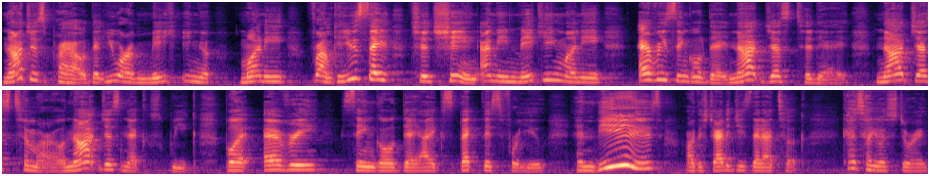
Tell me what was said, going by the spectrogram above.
Not just proud, that you are making money from. Can you say cha-ching? I mean, making money every single day, not just today, not just tomorrow, not just next week, but every single day. I expect this for you. And these are the strategies that I took. Can I tell you a story?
